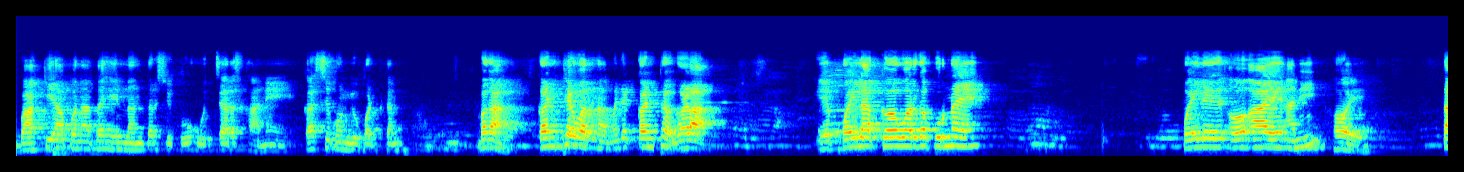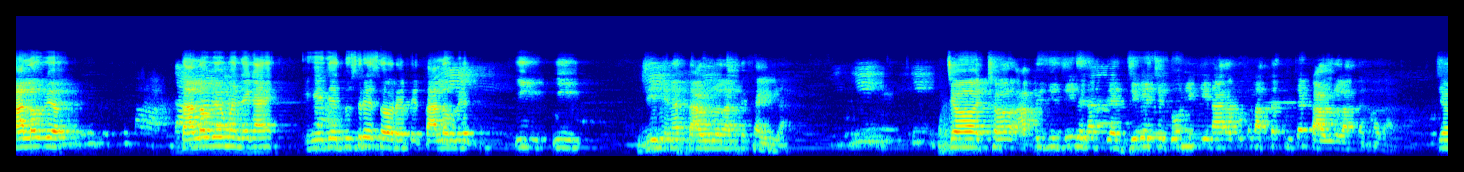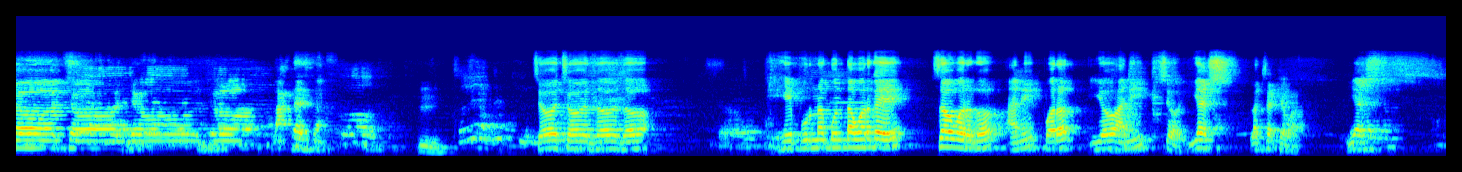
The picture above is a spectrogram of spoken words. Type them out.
बाकी आपण आता हे नंतर शिकू. उच्चार स्थाने का शिकून घेऊ पटकन? बघा कंठे वर्ण म्हणजे कंठ गळा. हे पहिला क वर्ग पूर्ण आहे. पहिले अ आहे आणि ह आहे तालव्य. तालव्य म्हणजे काय? हे जे दुसरे स्वर आहे ते तालव्य. ई ई जीभ आहे ना ताळूला लागते साईडला. च छ आपली जी जीभ आहे ना त्या जिभेचे दोन्ही किनारा कुठे लागतात तुमच्या? टाळूला लागतात बघा. च छ ज ज. लागतात का. च छ ज ज. हे पूर्ण कोणता वर्ग आहे? च वर्ग आणि परत य आणि श. यश. लक्षात ठेवा. यश.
